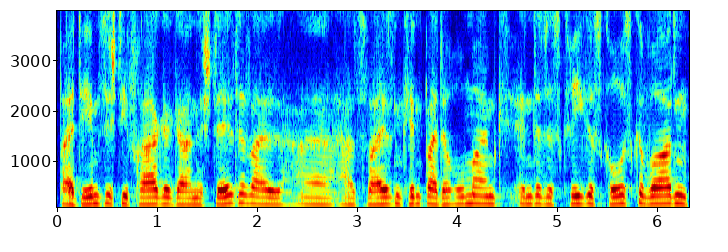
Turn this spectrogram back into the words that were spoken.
bei dem sich die Frage gar nicht stellte, weil äh, als Waisenkind bei der Oma am Ende des Krieges groß geworden,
